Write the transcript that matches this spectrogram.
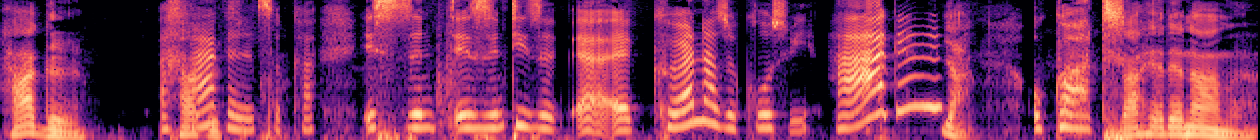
Hagel. Ach, Hagelzucker. Hagelzucker. Ist, sind, sind diese äh, äh, Körner so groß wie Hagel? Ja, Oh Gott. daher der Name.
